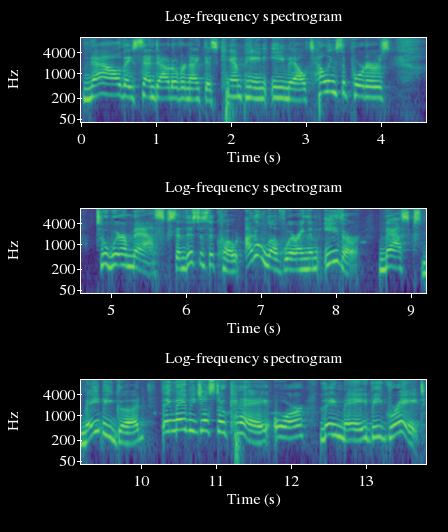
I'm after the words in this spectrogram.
Now they send out overnight this campaign email telling supporters to wear masks. And this is the quote I don't love wearing them either. Masks may be good, they may be just okay, or they may be great.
